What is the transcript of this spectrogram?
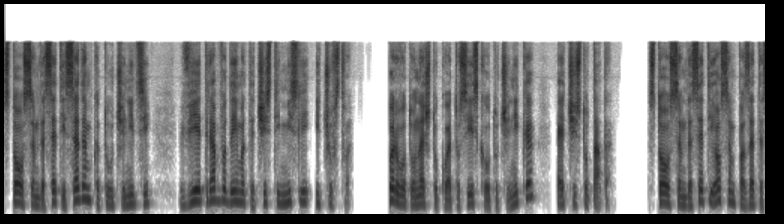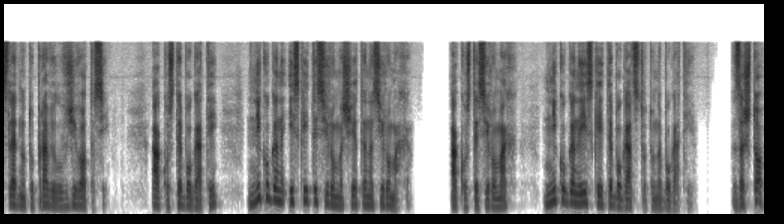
187 като ученици вие трябва да имате чисти мисли и чувства. Първото нещо, което се иска от ученика, е чистотата. 188 пазете следното правило в живота си. Ако сте богати, никога не искайте сиромашията на сиромаха. Ако сте сиромах, никога не искайте богатството на богатия. Защо?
